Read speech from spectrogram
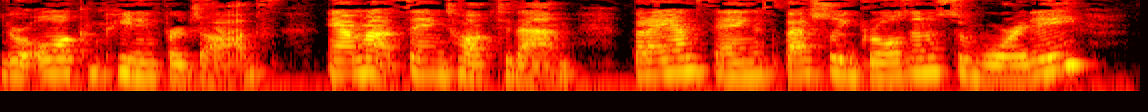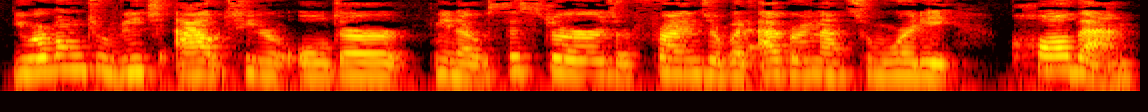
you're all competing for jobs. Now I'm not saying talk to them, but I am saying, especially girls in a sorority, you are going to reach out to your older, you know, sisters or friends or whatever in that sorority call them.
